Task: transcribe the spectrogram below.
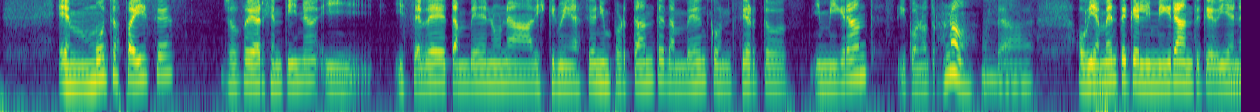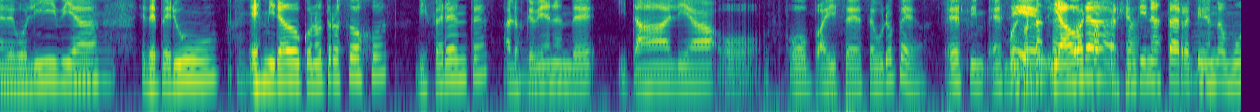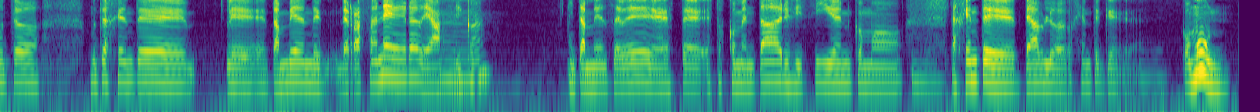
en muchos países, yo soy argentina y, y se ve también una discriminación importante también con ciertos inmigrantes y con otros no. O sea, obviamente que el inmigrante que viene de Bolivia, de Perú, es mirado con otros ojos diferentes a los que vienen de Italia o, países europeos. Es, importante. y ahora Argentina está recibiendo mucho, mucha gente eh, también de, de, raza negra, de África y también se ve este, estos comentarios y siguen como la gente, te hablo, gente que común.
